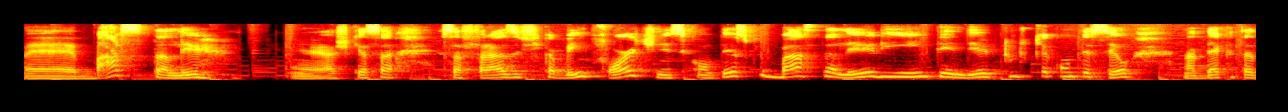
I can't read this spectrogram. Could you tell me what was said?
é, basta ler. É, acho que essa, essa frase fica bem forte nesse contexto, que basta ler e entender tudo o que aconteceu na década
